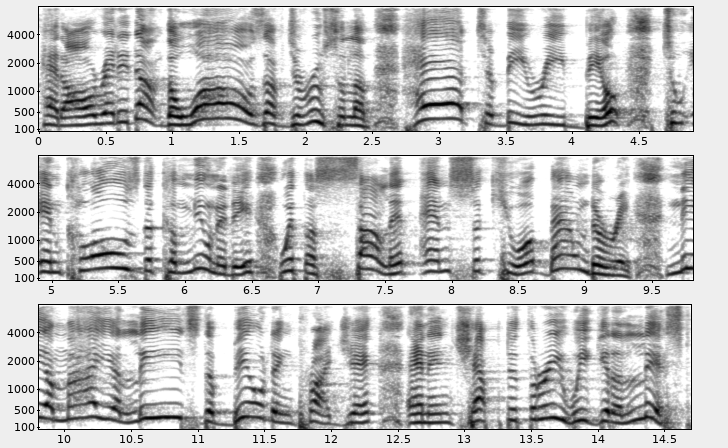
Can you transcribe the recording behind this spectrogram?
had already done. The walls of Jerusalem had to be rebuilt to enclose the community with a solid and secure boundary. Nehemiah leads the building project, and in chapter 3, we get a list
